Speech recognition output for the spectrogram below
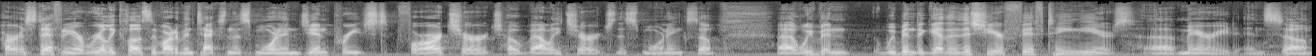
Her and Stephanie are really close. They've already been texting this morning. Jen preached for our church, Hope Valley Church, this morning. So we've been we've been together this year 15 years married and so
